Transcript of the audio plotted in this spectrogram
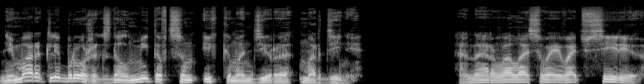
Не Марок ли Брожек сдал митовцам их командира Мардини? Она рвалась воевать в Сирию.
